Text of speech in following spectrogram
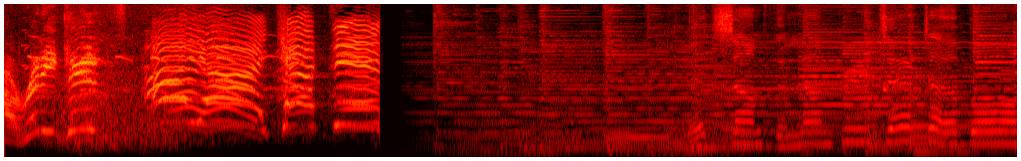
Are ya ready, kids? Aye, aye, Captain! It's something unpredictable,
